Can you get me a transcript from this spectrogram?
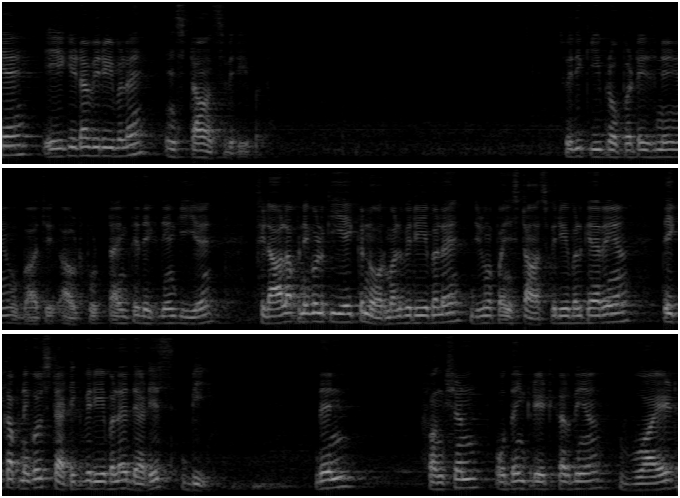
ਹੈ, a ਕਿਹੜਾ ਵੇਰੀਏਬਲ ਹੈ? ਇਨਸਟੈਂਸ ਵੇਰੀਏਬਲ ਸੋ ਇਹਦੀ ਕੀ ਪ੍ਰੋਪਰਟੀਆਂ ਨੇ, ਉਹ ਬਾਅਦ ਚ ਆਉਟਪੁੱਟ ਟਾਈਮ ਤੇ ਦੇਖਦੇ ਹਾਂ ਕੀ ਹੈ। ਫਿਲਹਾਲ ਆਪਣੇ ਕੋਲ ਕੀ ਹੈ? ਇੱਕ ਨਾਰਮਲ ਵੇਰੀਏਬਲ ਹੈ, ਜਿਹਨੂੰ ਆਪਾਂ ਇਨਸਟੈਂਸ ਵੇਰੀਏਬਲ ਕਹਿ ਰਹੇ ਹਾਂ ਤੇ ਇੱਕ ਆਪਣੇ ਕੋਲ ਸਟੈਟਿਕ ਵੇਰੀਏਬਲ ਹੈ that is b then function ਉਦਾਂ ਹੀ ਕ੍ਰੀਏਟ ਕਰਦੇ ਹਾਂ। void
